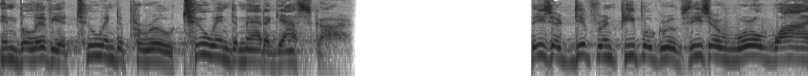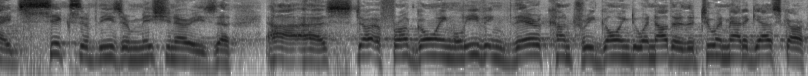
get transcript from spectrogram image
In Bolivia, two into Peru, two into Madagascar. These are different people groups. These are worldwide. Six of these are missionaries uh, uh, uh, start from going, leaving their country, going to another. The two in Madagascar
